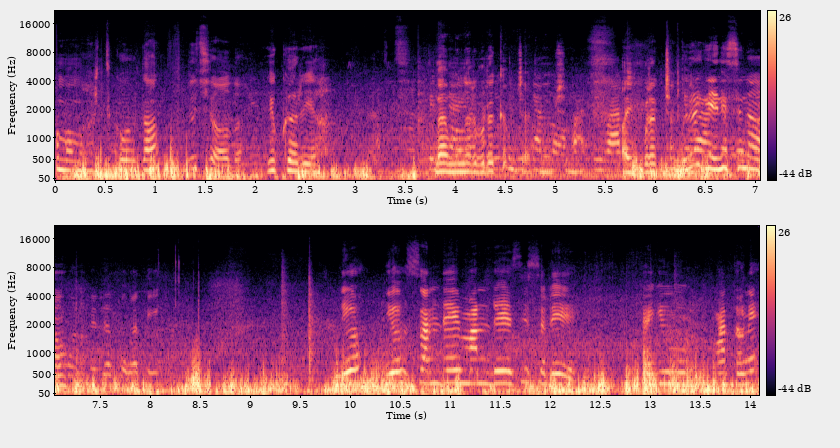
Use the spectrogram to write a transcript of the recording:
Tamam artık oradan. Üç oldu. Yukarıya. Ben bunları bırakamayacak mıyım şimdi? Ay bırakacağım. Bırak yenisini al เป็นเรื่องปกติเดี๋ยวเดี๋ยว Sunday Monday Saturday อายุมาตรงนี้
